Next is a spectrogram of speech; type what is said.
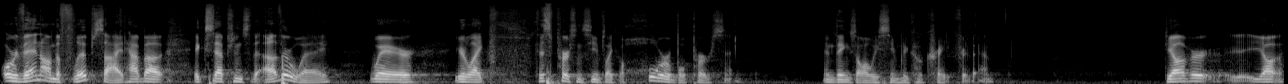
Or then on the flip side, how about exceptions the other way where you're like, this person seems like a horrible person and things always seem to go great for them. Do y'all ever, y'all?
